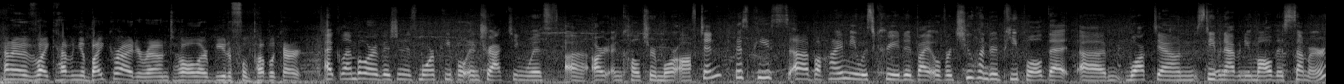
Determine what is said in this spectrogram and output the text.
kind of like having a bike ride around to all our beautiful public art. At Glenbow, our vision is more people interacting with uh, art and culture more often. This piece uh, behind me was created by over 200 people that um, walked down Stephen Avenue Mall this summer,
